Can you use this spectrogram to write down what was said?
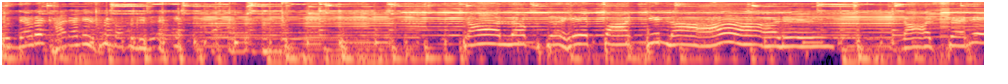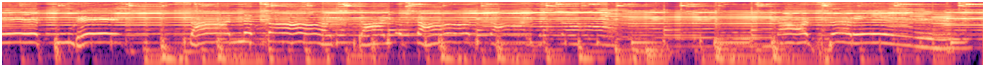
बुंद्यानं खाण्याने विसरून टाकून दिलं. प्रालब्ध हे पाठी नासरे पुढे चालता चालता चालता। नासरे।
